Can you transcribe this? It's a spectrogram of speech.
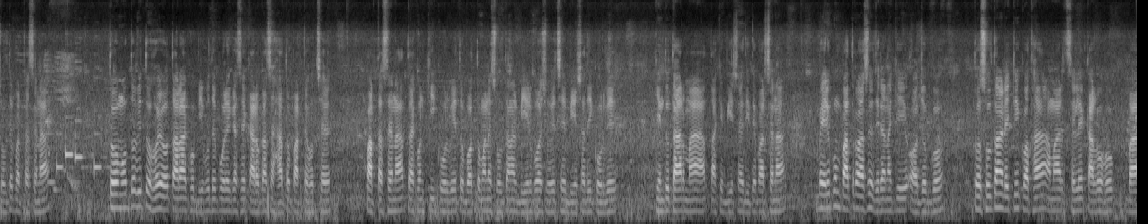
চলতে পারতেছে না। তো মধ্যবিত্ত হয়েও তারা খুব বিপদে পড়ে গেছে, কারও কাছে হাতও পারতে হচ্ছে, পারতাছে না। তো এখন কি করবে? তো বর্তমানে সুলতানার বিয়ের বয়স হয়েছে, বিয়ে শাদী করবে। কিন্তু তার মা তাকে বিয়ে শাদী দিতে পারছে না। বা এরকম পাত্র আছে যেটা নাকি অযোগ্য। তো সুলতানের একটি কথা, আমার ছেলে কালো হোক বা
